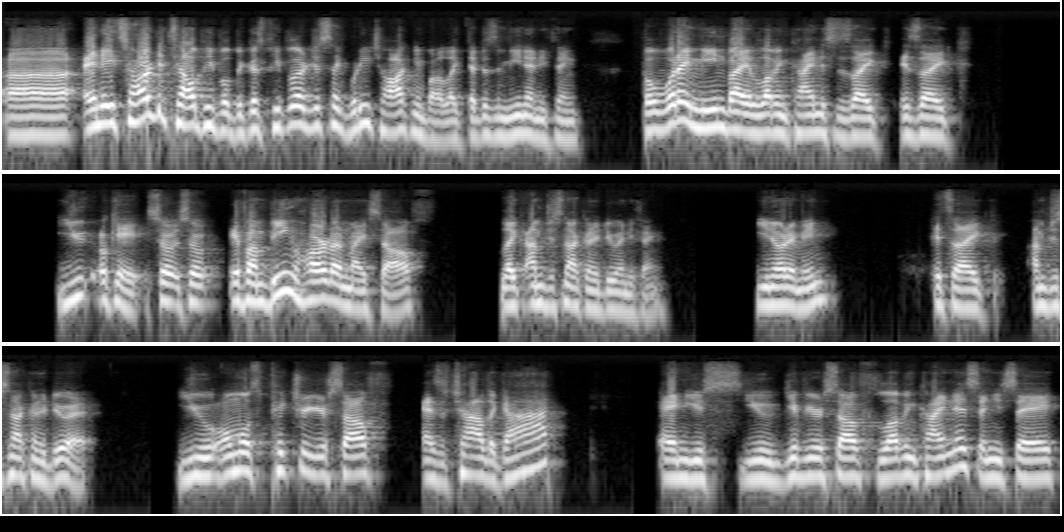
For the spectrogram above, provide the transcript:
uh, and it's hard to tell people because people are just like, what are you talking about? Like that doesn't mean anything. But what I mean by loving kindness is like, is like you okay, so so if I'm being hard on myself, like I'm just not gonna do anything. You know what I mean? It's like I'm just not gonna do it. You almost picture yourself as a child of God and you you give yourself loving kindness and you say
